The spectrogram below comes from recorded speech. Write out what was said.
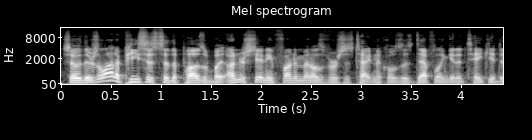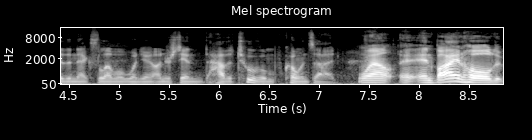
So there's a lot of pieces to the puzzle, but understanding fundamentals versus technicals is definitely going to take you to the next level when you understand how the two of them coincide. Well, and buy and hold,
